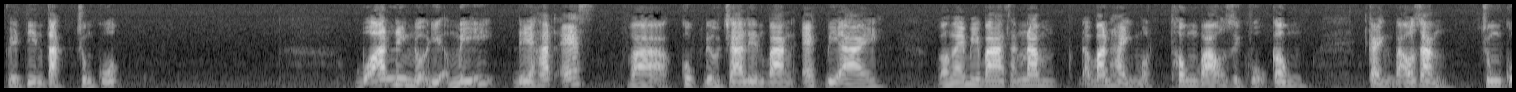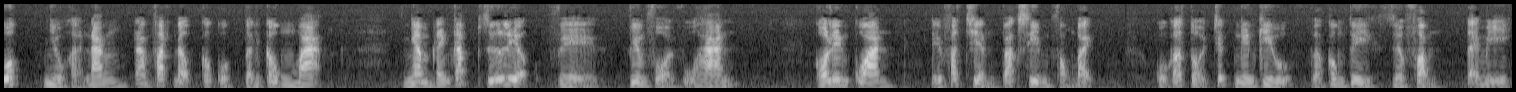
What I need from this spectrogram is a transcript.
về tin tặc Trung Quốc. Bộ An ninh Nội địa Mỹ DHS và Cục Điều tra Liên bang FBI vào ngày 13 tháng 5 đã ban hành một thông báo dịch vụ công cảnh báo rằng Trung Quốc nhiều khả năng đang phát động các cuộc tấn công mạng nhằm đánh cắp dữ liệu về viêm phổi Vũ Hán có liên quan đến phát triển vaccine phòng bệnh của các tổ chức nghiên cứu và công ty dược phẩm tại Mỹ.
